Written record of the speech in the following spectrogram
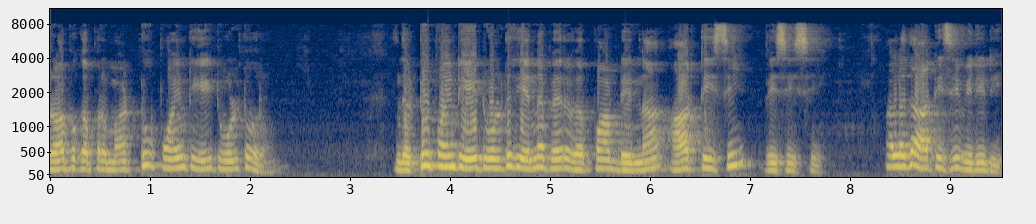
ட்ராப்புக்கு அப்புறமா டூ பாயிண்ட் எயிட் வோல்ட் வரும். இந்த டூ பாயிண்ட் எயிட் வோல்ட்டுக்கு என்ன பேர் வைப்போம் அப்படின்னா ஆர்டிசி விசிசி அல்லது ஆர்டிசி விடிடி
